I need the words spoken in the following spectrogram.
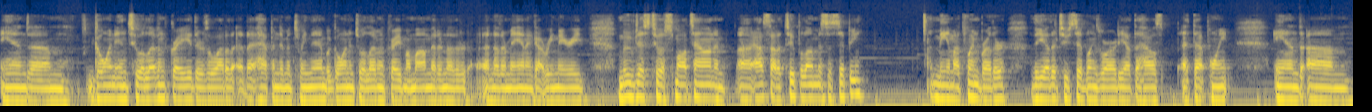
And um, going into 11th grade, there's a lot of that, that, happened in between them. But going into 11th grade, my mom met another another man and got remarried. Moved us to a small town in, uh, outside of Tupelo, Mississippi. Me and my twin brother, the other two siblings were already at the house at that point, and um,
